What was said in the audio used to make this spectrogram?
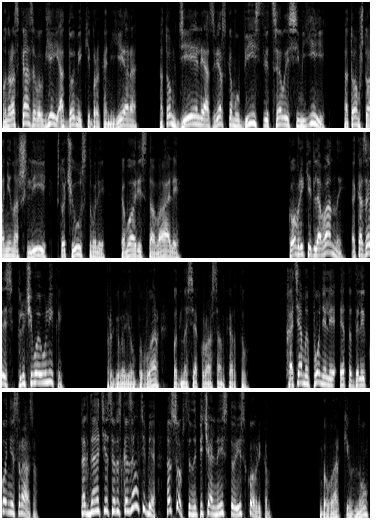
он рассказывал ей о домике браконьера, о том деле, о зверском убийстве целой семьи, о том, что они нашли, что чувствовали, кого арестовали. «Коврики для ванны оказались ключевой уликой», — проговорил Бувар, поднося круассан к рту. «Хотя мы поняли это далеко не сразу. Тогда отец рассказал тебе о собственной печальной истории с ковриком. Бувар кивнул,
